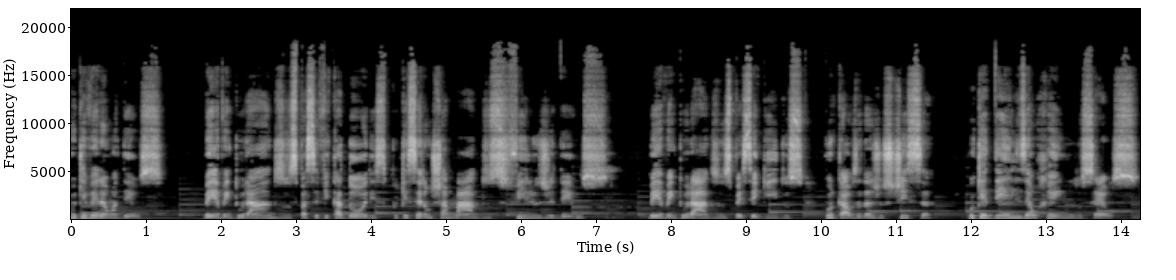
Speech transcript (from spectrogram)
porque verão a Deus. Bem-aventurados os pacificadores, porque serão chamados filhos de Deus. Bem-aventurados os perseguidos por causa da justiça, porque deles é o reino dos céus.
